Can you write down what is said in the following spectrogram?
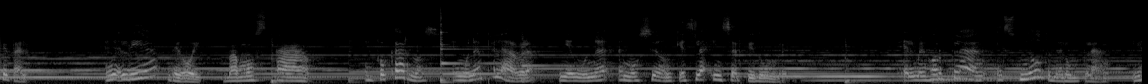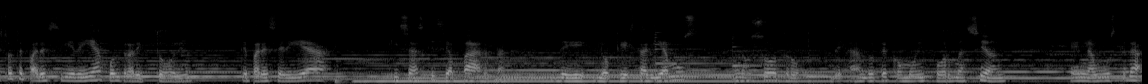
¿qué tal? En el día de hoy vamos a enfocarnos en una palabra y en una emoción que es la incertidumbre. El mejor plan es no tener un plan y esto te parecería contradictorio, te parecería quizás que se aparta de lo que estaríamos nosotros dejándote como información en la búsqueda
